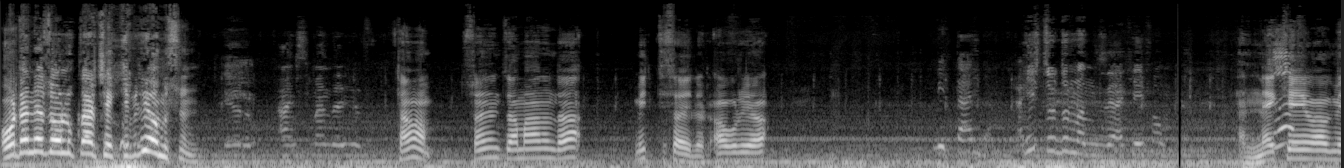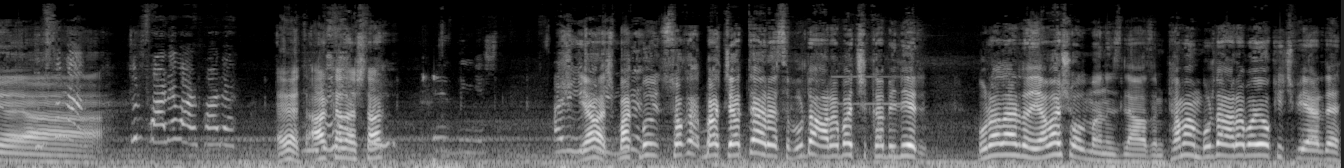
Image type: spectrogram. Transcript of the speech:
Orada ne zorluklar çekti biliyor musun? Diyorum. Aynısı ben de yapıyorum. Tamam. Senin zamanında bitti sayılır. Avruya. Bitti. Ya hiç durdurmadınız ya. Keyif almıyor. Ya ne keyif almıyor ya. Dur fare var fare. Evet arkadaşlar. Hadi yürü, Yavaş. yürü. Bak bu sokak bak cadde arası. Burada araba çıkabilir. Buralarda yavaş olmanız lazım. Tamam burada araba yok hiçbir yerde.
